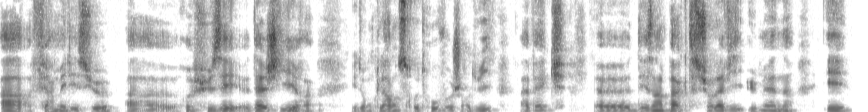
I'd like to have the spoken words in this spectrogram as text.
à fermer les yeux, à refuser d'agir. Et donc là, on se retrouve aujourd'hui avec euh, des impacts sur la vie humaine et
